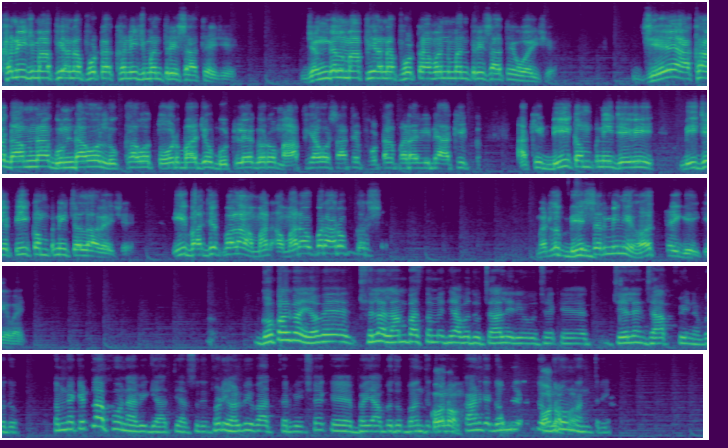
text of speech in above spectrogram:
ખનીજ માફિયાના ફોટા ખનીજ મંત્રી સાથે છે. જંગલ માફિયાના ફોટા વન મંત્રી સાથે હોય છે. જે આખા ગામના ગુંડાઓ લુખાઓ તોડબાજો બુટલેગરો માફિયાઓ સાથે ફોટા પડાવીને આખી આખી ડી કંપની જેવી બીજેપી કંપની ચલાવે છે. એ ભાજપ વાળા અમારા ઉપર આરોપ કરશે. મતલબ બેશરમીની હદ થઈ ગઈ કહેવાય. ગોપાલભાઈ હવે છેલ્લા લાંબા સમયથી આ બધું ચાલી રહ્યું છે કે ચેલેન્જ આપવી ને બધું. તમને કેટલા ફોન આવી ગયા અત્યાર સુધી? થોડી હળવી વાત કરવી છે કે ભાઈ આ બધું બંધ કરો? કારણ કે ગમે? ગૃહમંત્રી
